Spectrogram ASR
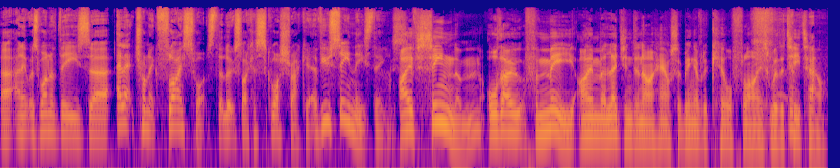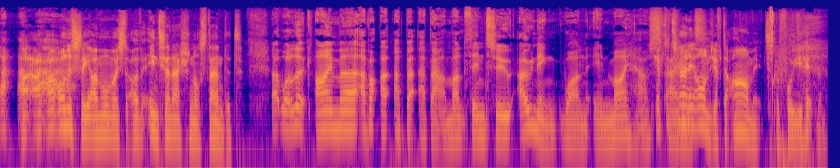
uh, and it was one of these uh, electronic fly swats that looks like a squash racket. Have you seen these things? I've seen them, although for me, I'm a legend in our house at being able to kill flies with a tea towel. I, I, I, honestly, I'm almost of international standard. Uh, well, look, I'm uh, about, uh, about about a month into owning one in my house. You have to turn it on. You have to arm it before you hit them.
